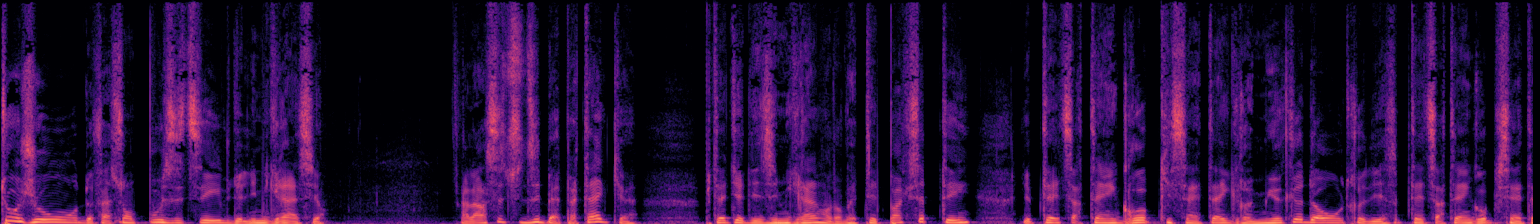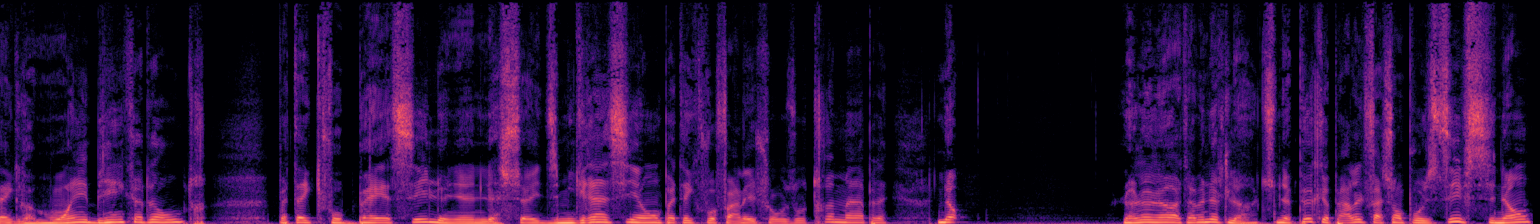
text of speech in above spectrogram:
toujours de façon positive de l'immigration. Alors, si tu dis, ben, peut-être que peut-être qu'il y a des immigrants qu'on ne devrait peut-être pas accepter. Il y a peut-être certains groupes qui s'intègrent mieux que d'autres. Il y a peut-être certains groupes qui s'intègrent moins bien que d'autres. Peut-être qu'il faut baisser le, seuil d'immigration. Peut-être qu'il faut faire les choses autrement. Non. Là, là, là, attends une minute, là. Tu ne peux que parler de façon positive, sinon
